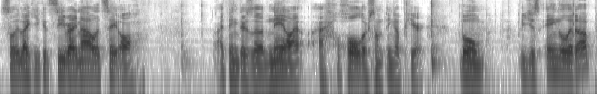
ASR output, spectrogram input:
So like you can see right now, let's say, oh, I think there's a nail, a, a hole or something up here. Boom. You just angle it up.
